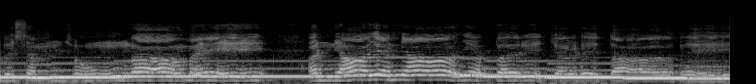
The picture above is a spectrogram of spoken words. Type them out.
अब समझूँगा मैं। अन्याय न्याय पर चढ़ता है।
